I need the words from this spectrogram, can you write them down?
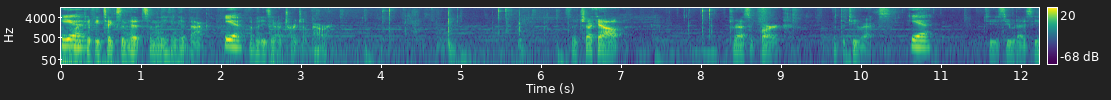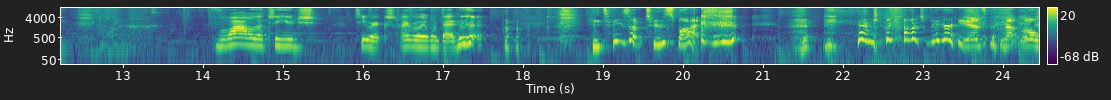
Yeah. Like if he takes some hits and then he can hit back. Yeah. I bet he's got a charge up power. So check out Jurassic Park with the T Rex. Yeah. Do you see what I see? Wow, that's a huge T Rex. I really want that. He takes up two spots. and look how much bigger he is than that little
